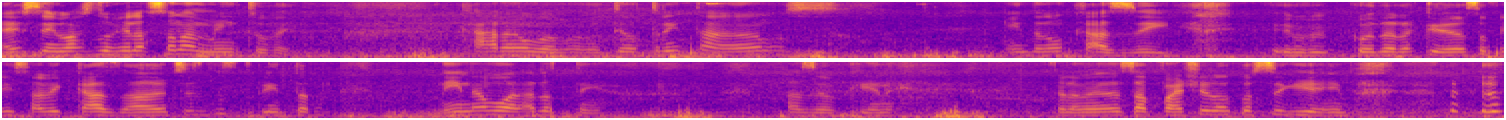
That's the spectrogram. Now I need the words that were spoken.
É esse negócio do relacionamento, velho. Caramba, mano, eu tenho 30 anos, ainda não casei. Eu, quando era criança eu pensava em casar antes dos 30. Nem namorado eu tenho. Fazer o que, né? Pelo menos essa parte eu não consegui ainda.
